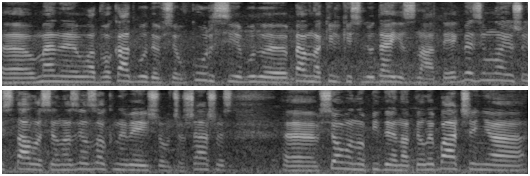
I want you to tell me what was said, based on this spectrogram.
Е, У мене адвокат буде все в курсі, буде певна кількість людей знати. Якби зі мною щось сталося, на зв'язок не вийшов чи ще щось, е, все воно піде на телебачення.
